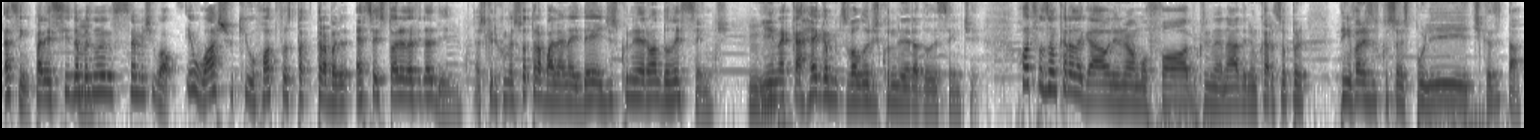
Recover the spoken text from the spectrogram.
assim, parecida, mas não necessariamente igual. Eu acho que o Rothfuss tá trabalhando... Essa é a história da vida dele. Acho que ele começou a trabalhar na ideia disso quando ele era um adolescente. E ele ainda carrega muitos valores de quando ele era adolescente. Rothfuss é um cara legal, ele não é homofóbico, ele não é nada, ele é um cara super... Tem várias discussões políticas e tal.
